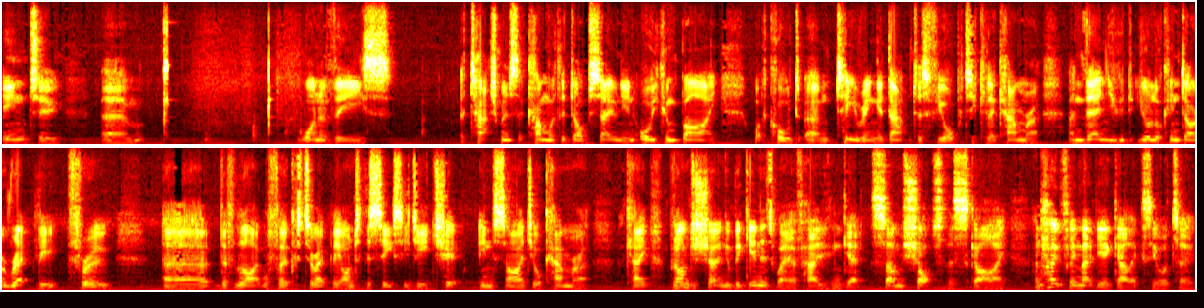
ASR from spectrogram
into um, one of these attachments that come with the Dobsonian or you can buy what's called um, T-ring adapters for your particular camera and then you, you're looking directly through uh, the light will focus directly onto the CCD chip inside your camera okay? But I'm just showing a beginner's way of how you can get some shots of the sky and hopefully maybe a galaxy or two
